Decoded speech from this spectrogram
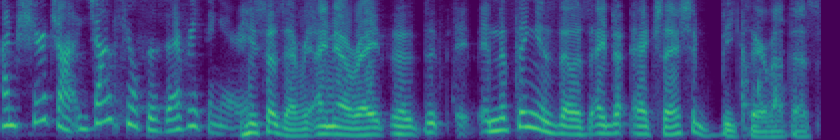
I'm sure John John Keel says everything. Eric. He says every. I know, right? and the thing is, though, is I actually I should be clear about this.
